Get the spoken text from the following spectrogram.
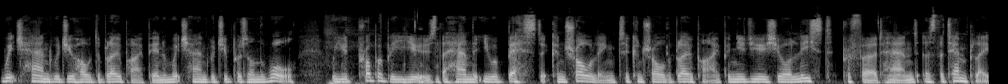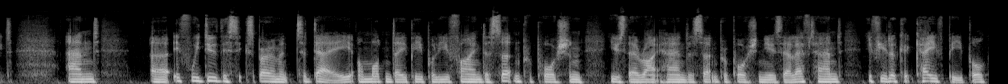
which hand would you hold the blowpipe in and which hand would you put on the wall? Well, you'd probably use the hand that you were best at controlling to control the blowpipe, and you'd use your least preferred hand as the template. And uh, if we do this experiment today on modern day people, you find a certain proportion use their right hand, a certain proportion use their left hand. If you look at cave people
